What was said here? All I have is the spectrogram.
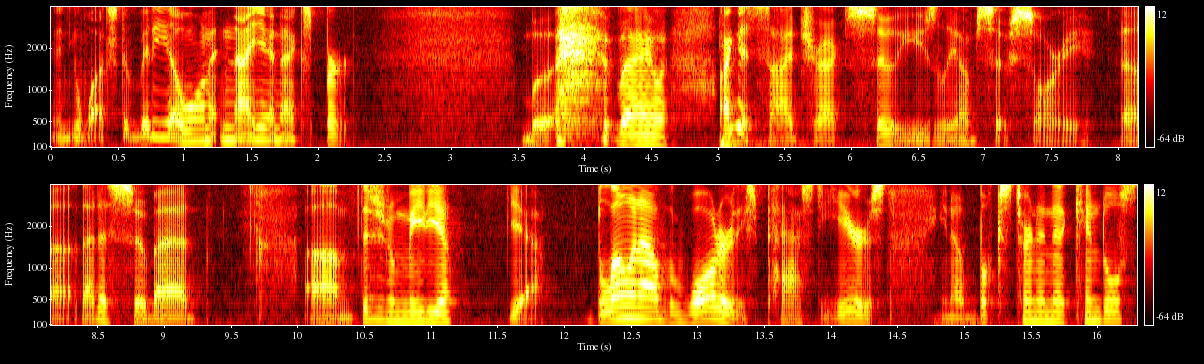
and you watched a video on it and now you're an expert. But but anyway, I get sidetracked so easily. I'm so sorry. Uh, that is so bad. Um, digital media, yeah, blowing out of the water these past years. You know, books turning into Kindles,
